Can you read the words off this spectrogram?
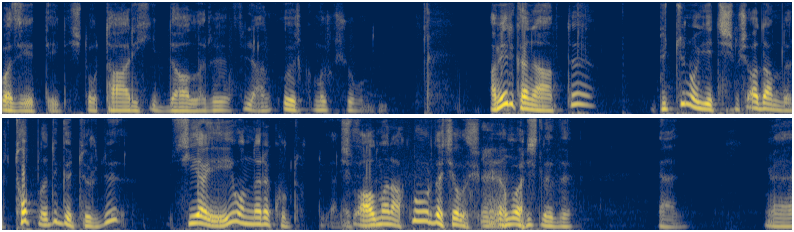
vaziyetteydi. İşte o tarih iddiaları filan ırk mırk şu bu. Amerika ne yaptı? Bütün o yetişmiş adamları topladı götürdü. CIA'yı onlara kurdurdu. Yani işte Alman aklı orada çalışmaya başladı. Yani ee,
